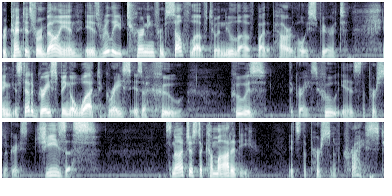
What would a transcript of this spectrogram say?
Repentance from rebellion is really turning from self love to a new love by the power of the Holy Spirit. And instead of grace being a what, grace is a who. Who is the grace? Who is the person of grace? Jesus. It's not just a commodity, it's the person of Christ.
